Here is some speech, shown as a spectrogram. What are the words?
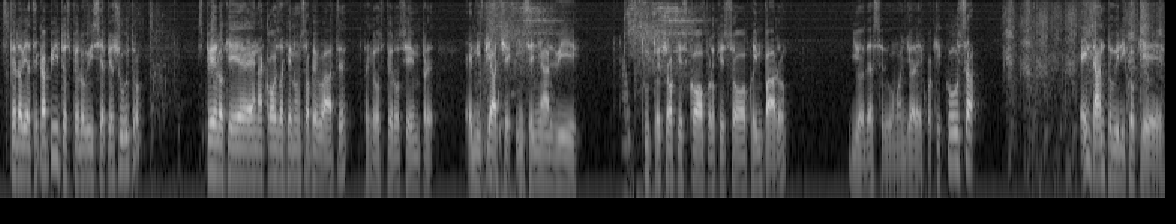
Spero abbiate capito, spero vi sia piaciuto. Spero che è una cosa che non sapevate, perché lo spero sempre e mi piace insegnarvi tutto ciò che scopro, che so, che imparo. Io adesso devo mangiare qualche cosa. E intanto vi dico che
